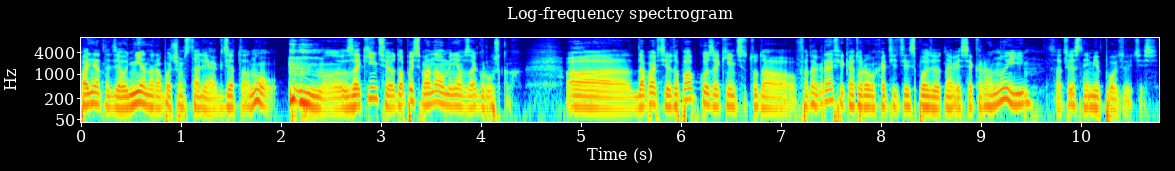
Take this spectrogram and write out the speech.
понятное дело, не на рабочем столе, а где-то, ну, закиньте ее, допустим, она у меня в загрузках. Добавьте эту папку, закиньте туда фотографии, которые вы хотите использовать на весь экран, ну и, соответственно, ими пользуйтесь.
